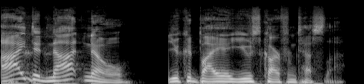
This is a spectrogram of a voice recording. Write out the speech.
I did not know you could buy a used car from Tesla.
